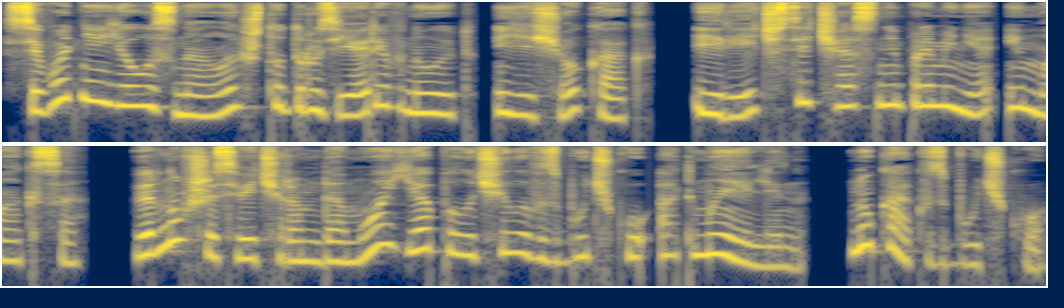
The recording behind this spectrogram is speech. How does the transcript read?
Сегодня я узнала, что друзья ревнуют, еще как. И речь сейчас не про меня и Макса. Вернувшись вечером домой, я получила взбучку от Мэйлин. Ну как взбучку?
